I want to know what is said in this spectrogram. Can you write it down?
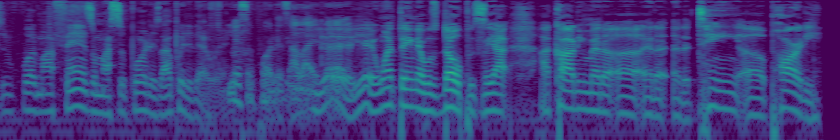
to, for my fans or my supporters. I put it that way. Your supporters, I like. Yeah, that. yeah. One thing that was dope is see, I, I caught him at a uh, at a at a teen uh, party,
